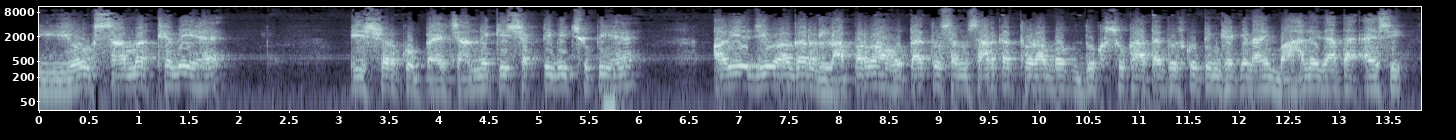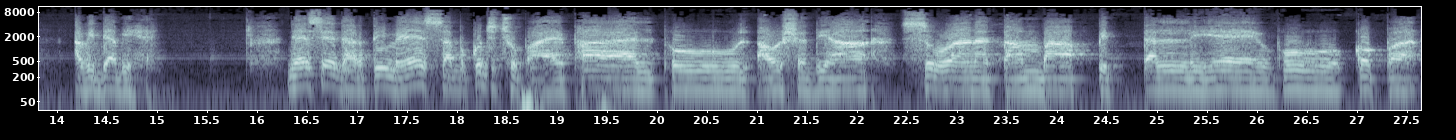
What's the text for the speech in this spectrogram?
योग सामर्थ्य भी है, ईश्वर को पहचानने की शक्ति भी छुपी है, और ये जीव अगर लापरवाह होता है तो संसार का थोड़ा बहुत दुख सुख आता है तो उसको तिनखे के नाई बाह ले जाता है, ऐसी अविद्या भी है। जैसे धरती में सब कुछ छुपा है फल, फूल, औषधियाँ, सुवर्ण, तांबा, पित्तल, ये भू कोपर,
